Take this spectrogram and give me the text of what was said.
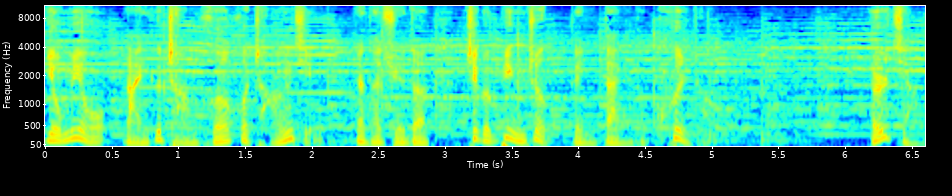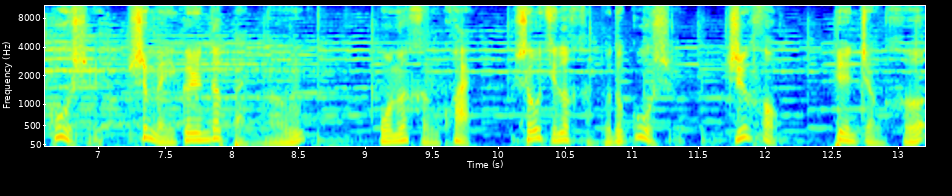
有没有哪一个场合或场景让他觉得这个病症给你带来的困扰。而讲故事是每个人的本能。我们很快收集了很多的故事，之后便整合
